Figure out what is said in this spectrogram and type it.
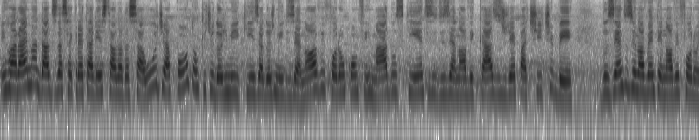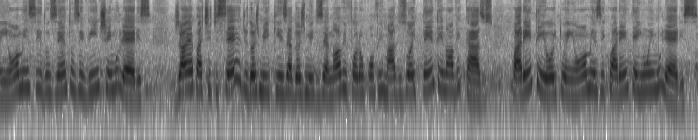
Em Roraima, dados da Secretaria Estadual da Saúde apontam que de 2015 a 2019 foram confirmados 519 casos de hepatite B. 299 foram em homens e 220 em mulheres. Já a hepatite C, de 2015 a 2019, foram confirmados 89 casos, 48 em homens e 41 em mulheres.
